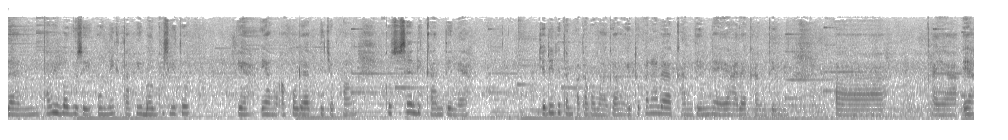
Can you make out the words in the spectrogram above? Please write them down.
dan tapi bagus sih. Unik tapi bagus gitu. Ya, yang aku lihat di Jepang. Khususnya di kantin ya. Jadi di tempat aku magang itu kan ada kantinnya ya. Ada kantin uh, kayak ya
